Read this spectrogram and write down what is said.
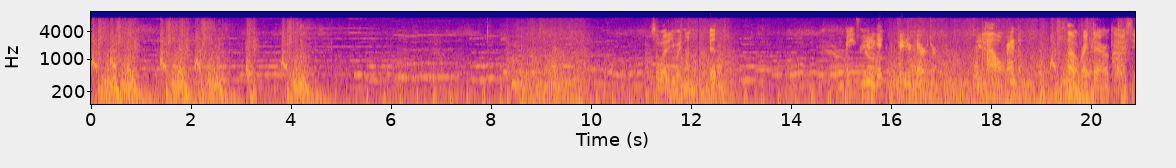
Gain the level. So what, are you waiting on Bit? I'm waiting for you to get change your character. So you How? Random. Oh, right there, okay, I see.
